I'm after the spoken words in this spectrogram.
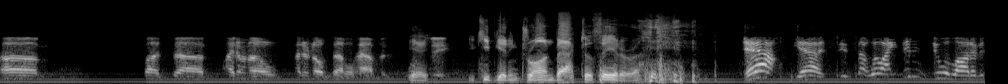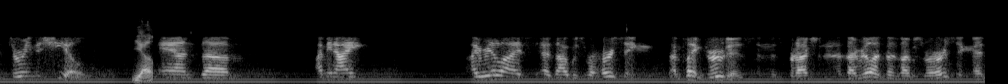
Um, but uh, I don't know. I don't know if that'll happen. We'll Yeah. see. You keep getting drawn back to theater. huh? Yeah, yeah. It's, it's not. Well, I didn't do a lot of it during the Shield. yeah. And um, I mean, I I realized as I was rehearsing, I'm playing Brutus in this production, and as I realized as I was rehearsing that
